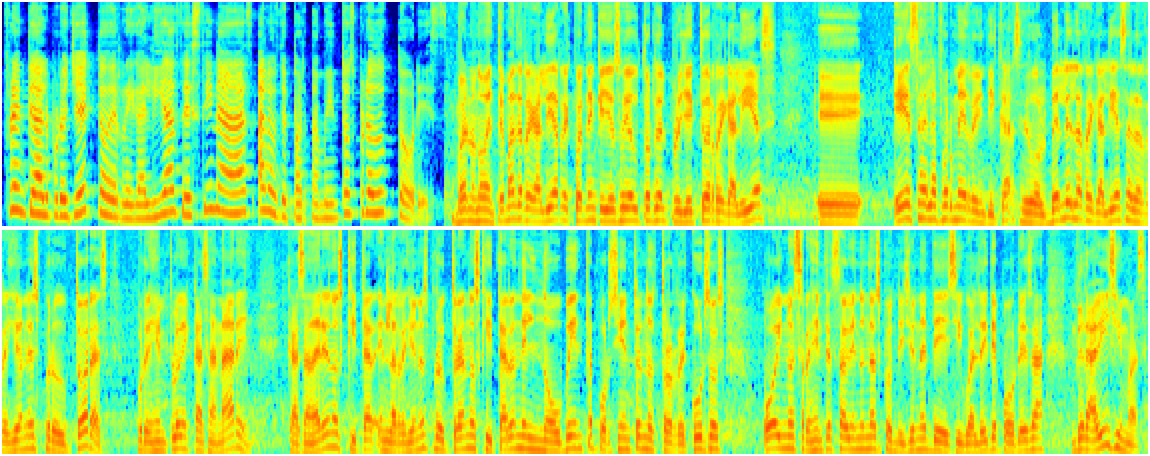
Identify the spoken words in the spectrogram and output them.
frente al proyecto de regalías destinadas a los departamentos productores. Bueno, no, en temas de regalías, recuerden que yo soy autor del proyecto de regalías. Eh, esa es la forma de reivindicarse, devolverle las regalías a las regiones productoras. Por ejemplo, en Casanare. Casanare nos quitaron, en las regiones productoras nos quitaron el 90% de nuestros recursos. Hoy nuestra gente está viendo unas condiciones de desigualdad y de pobreza gravísimas.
